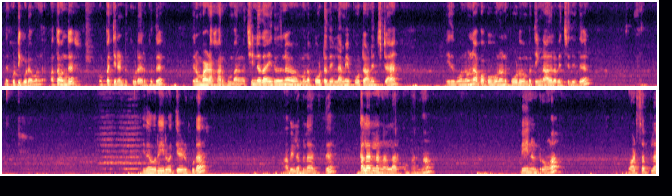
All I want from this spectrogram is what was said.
இந்த குட்டி கூட ஒன்று மொத்தம் வந்து முப்பத்தி ரெண்டு கூட இருக்குது. இது ரொம்ப அழகாக இருக்கும் பாருங்கள் சின்னதாக இது வந்து முன்ன போட்டது எல்லாமே போட்டு அனுப்பிச்சிட்டேன் இது ஒன்று ஒன்று அப்பப்போ ஒன்று ஒன்று போடுவோம் பார்த்தீங்களா அதில் வச்சது இது. இது ஒரு இருபத்தேழு கூட அவைலபிளாக இருக்குது. கலர்லாம் நல்லா இருக்கும் பாருங்கள் வேணுன்றவங்க வாட்ஸ்அப்பில்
